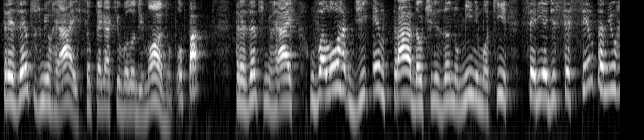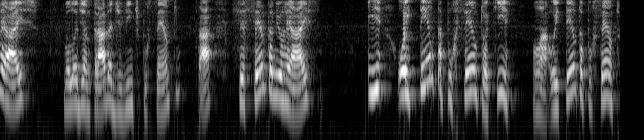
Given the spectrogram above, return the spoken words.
300 mil reais, se eu pegar aqui o valor do imóvel, opa, 300 mil reais. O valor de entrada, utilizando o mínimo aqui, seria de 60 mil reais. Valor de entrada de 20%, tá? 60 mil reais. E 80% aqui Vamos lá, 80%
